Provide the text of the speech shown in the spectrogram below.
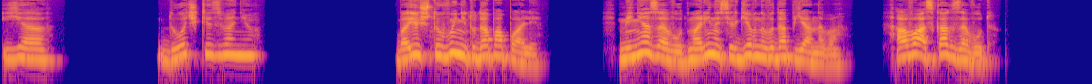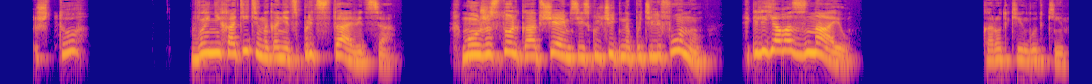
Я дочке звоню. Боюсь, что вы не туда попали. Меня зовут Марина Сергеевна Водопьянова. А вас как зовут? Что? Вы не хотите, наконец, представиться? Мы уже столько общаемся исключительно по телефону? Или я вас знаю?» Короткие гудки.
